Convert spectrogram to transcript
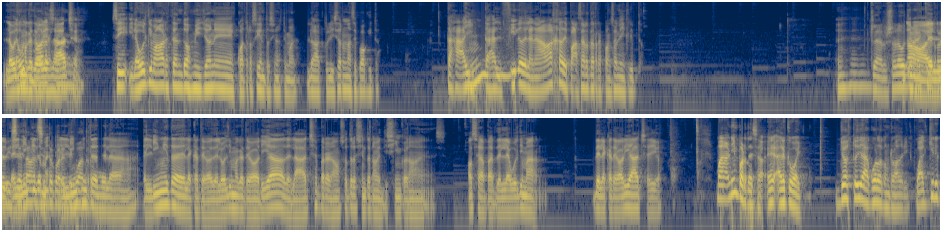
La, última, categoría es la H. Sí, y la última ahora está en 2.400.000, si no estoy mal. Lo actualizaron hace poquito. Estás ahí, mm. estás al filo de la navaja de pasarte responsable inscripto. Claro, yo la última vez que revisé estaba en 144. El límite de la, categoría, de la última categoría de la H para nosotros es 195, ¿no? Es o sea, de la última. De la categoría H, digo. Bueno, no importa eso, eh, a lo que voy. Yo estoy de acuerdo con Rodri. Cualquier,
